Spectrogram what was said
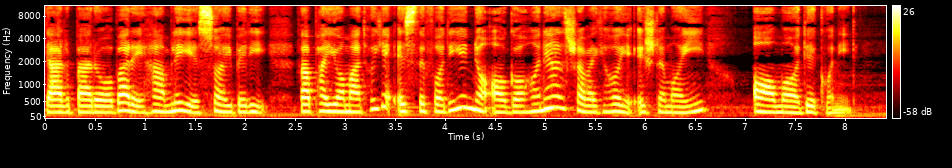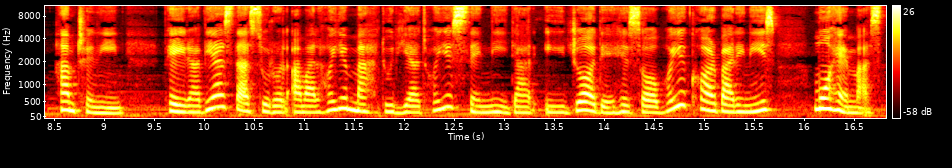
در برابر حمله سایبری و پیامدهای استفاده ناآگاهانه از شبکه های اجتماعی آماده کنید. همچنین پیروی از دستورالعملهای محدودیت‌های سنی در ایجاد حسابهای کاربری نیز مهم است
